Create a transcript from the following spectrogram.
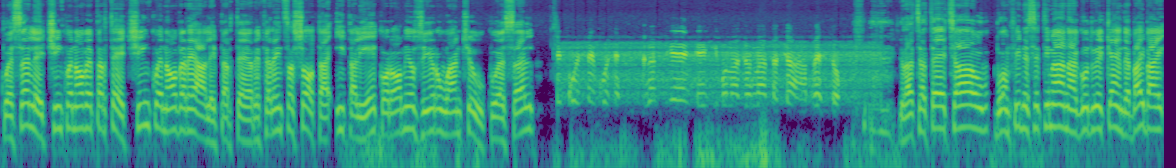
QSL 5-9 per te, 5-9 reali per te. Referenza SOTA Italy Eco Romeo 012 QSL. QSL, QSL. Grazie e buona giornata. Ciao, a presto. Grazie a te, ciao, buon fine settimana, good weekend, bye bye.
